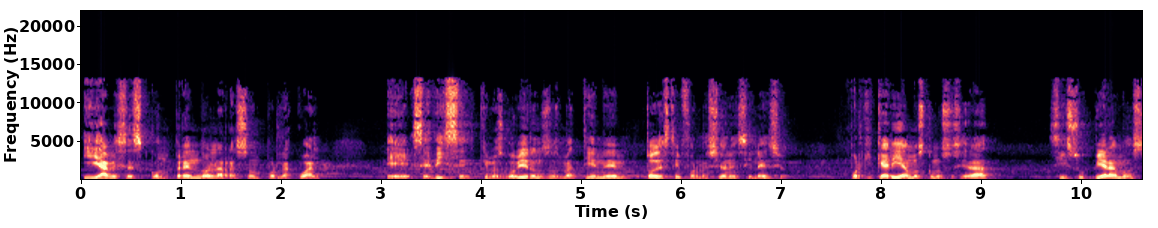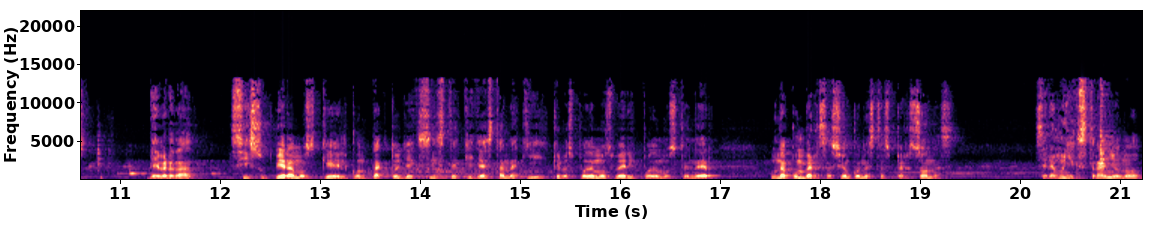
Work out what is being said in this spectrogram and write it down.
Y a veces comprendo la razón por la cual eh, se dice que los gobiernos nos mantienen toda esta información en silencio. Porque ¿qué haríamos como sociedad si supiéramos, de verdad, si supiéramos que el contacto ya existe, que ya están aquí, que los podemos ver y podemos tener una conversación con estas personas. Sería muy extraño, ¿no?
